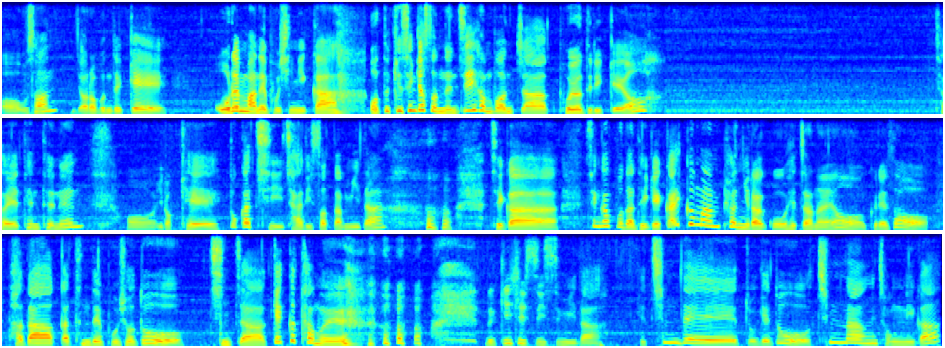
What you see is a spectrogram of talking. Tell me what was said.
어, 우선 여러분들께 오랜만에 보시니까 어떻게 생겼었는지 한번 쫙 보여드릴게요. 저의 텐트는 어, 이렇게 똑같이 잘 있었답니다. 제가 생각보다 되게 깔끔한 편이라고 했잖아요. 그래서 바닥 같은 데 보셔도 진짜 깨끗함을 느끼실 수 있습니다. 침대 쪽에도 침낭 정리가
